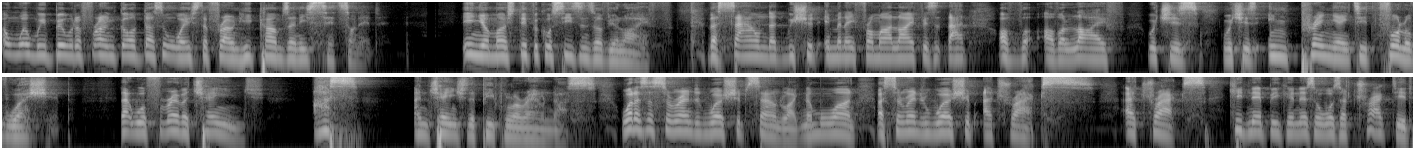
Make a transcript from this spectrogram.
And when we build a throne, God doesn't waste the throne. He comes and He sits on it. In your most difficult seasons of your life, the sound that we should emanate from our life is that of, of a life which is, which is impregnated, full of worship, that will forever change us and change the people around us. What does a surrendered worship sound like? Number one, a surrendered worship attracts. Attracts. King Nebuchadnezzar was attracted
